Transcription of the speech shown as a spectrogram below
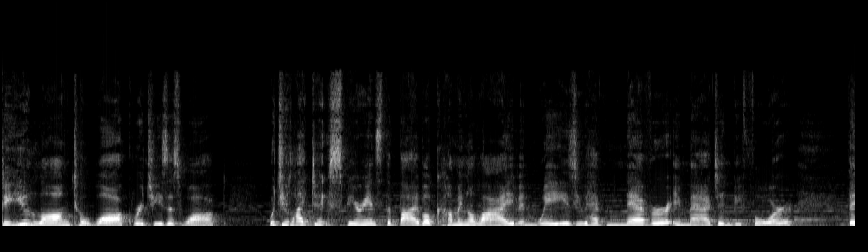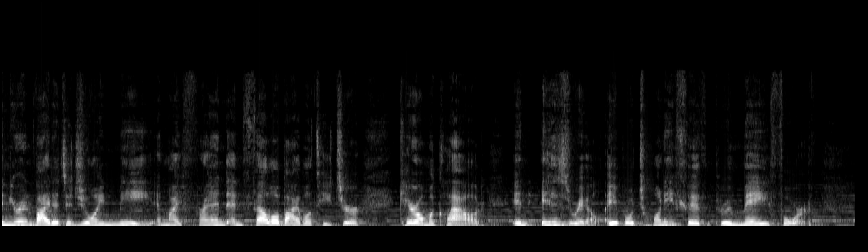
Do you long to walk where Jesus walked? Would you like to experience the Bible coming alive in ways you have never imagined before? Then you're invited to join me and my friend and fellow Bible teacher, Carol McLeod, in Israel, April 25th through May 4th.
